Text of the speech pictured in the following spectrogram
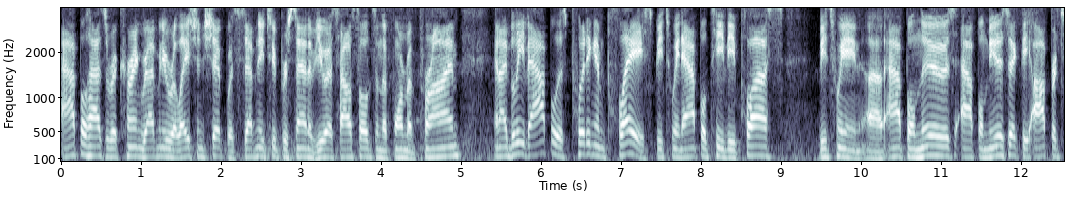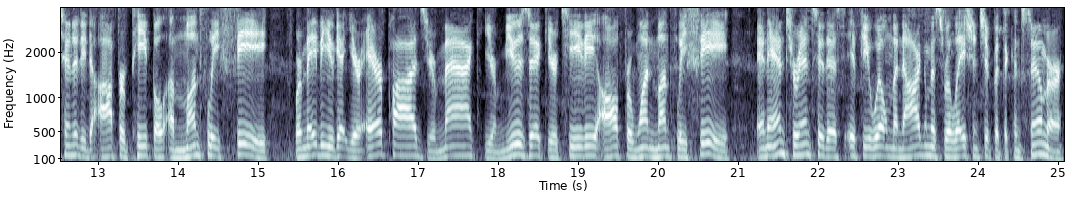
Apple has a recurring revenue relationship with 72% of U.S. households in the form of Prime. And I believe Apple is putting in place between Apple TV Plus between uh, Apple News, Apple Music, the opportunity to offer people a monthly fee where maybe you get your AirPods, your Mac, your music, your TV, all for one monthly fee and enter into this, if you will, monogamous relationship with the consumer.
